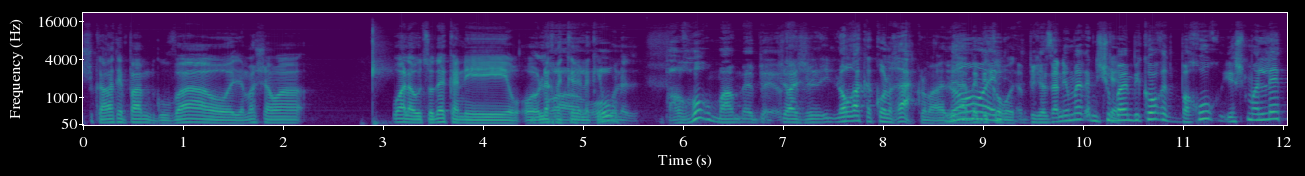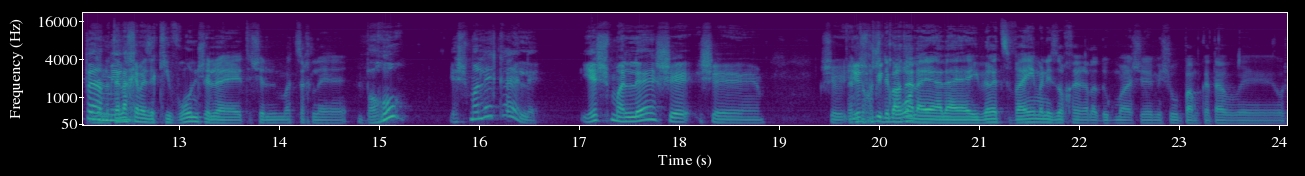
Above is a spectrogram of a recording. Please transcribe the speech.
שקראתם פעם תגובה או איזה משהו שאמרה, וואלה, הוא צודק, אני הולך לכ- ברור, לכיוון הזה. ברור, מה... לא רק הכל רע, כלומר, זה לא, הרבה ביקורות. אין, בגלל זה אני אומר, אין לי שום כן. בעיה עם ביקורת, ברור, יש מלא זה פעמים. נותן לכם איזה כיוון של, אה, של מה צריך ל... ברור, יש מלא כאלה. יש מלא ש... ש... שיש אני זוכר שדיברת על על העיוורת צבעים, אני זוכר, על הדוגמה שמישהו פעם כתב, אה, או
